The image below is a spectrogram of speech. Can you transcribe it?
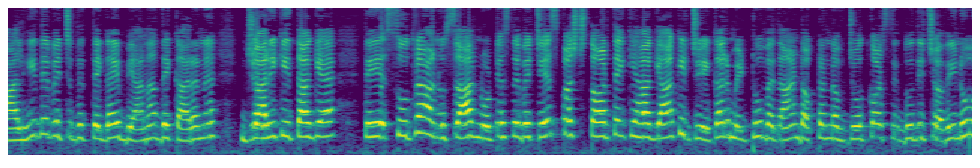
ਹਾਲ ਹੀ ਦੇ ਵਿੱਚ ਦਿੱਤੇ ਗਏ ਬਿਆਨਾਂ ਦੇ ਕਾਰਨ ਜਾਰੀ ਕੀਤਾ ਗਿਆ ਤੇ ਸੂਤਰਾਂ ਅਨੁਸਾਰ ਨੋਟਿਸ ਦੇ ਵਿੱਚ ਇਹ ਸਪਸ਼ਟ ਤੌਰ ਤੇ ਕਿਹਾ ਗਿਆ ਕਿ ਜੇਕਰ ਮਿੱਠੂ ਮੈਦਾਨ ਡਾਕਟਰ ਨਵਜੋਤ ਕੌਰ ਸਿੱਧੂ ਦੀ ਛਵੀ ਨੂੰ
